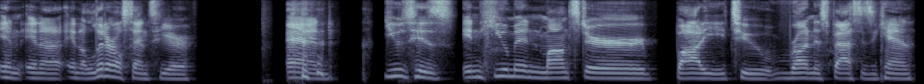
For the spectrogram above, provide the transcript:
in in a in a literal sense here, and use his inhuman monster body to run as fast as he can.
